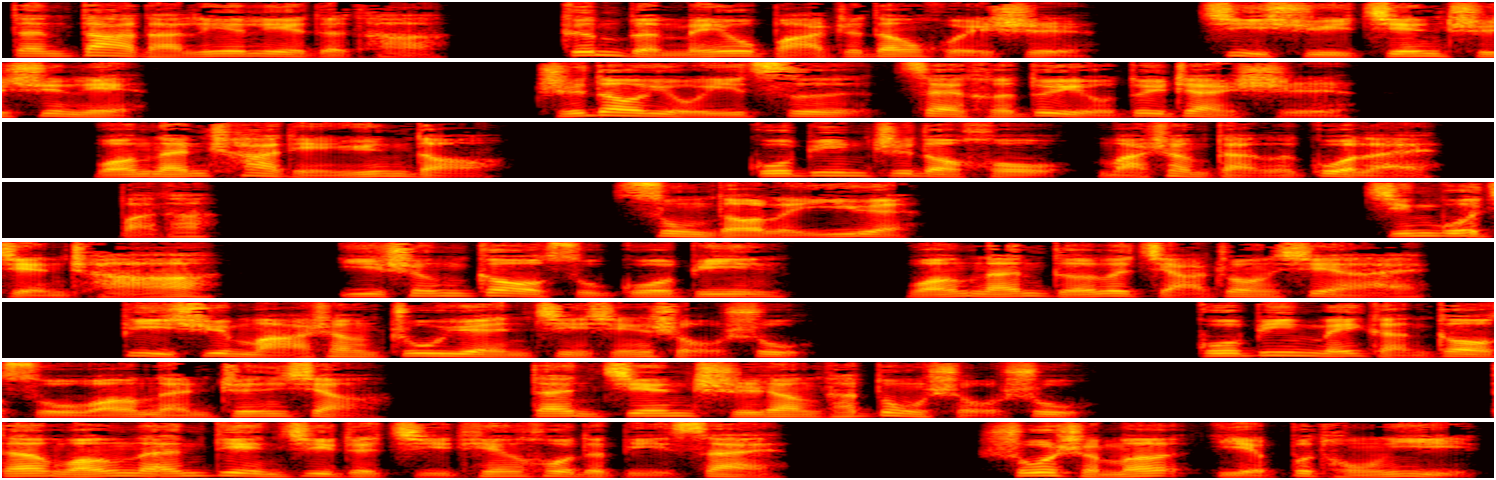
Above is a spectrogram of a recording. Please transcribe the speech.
但大大咧咧的他根本没有把这当回事，继续坚持训练。直到有一次在和队友对战时，王楠差点晕倒，郭斌知道后马上赶了过来，把他送到了医院。经过检查，医生告诉郭斌，王楠得了甲状腺癌。必须马上住院进行手术。郭斌没敢告诉王楠真相，但坚持让他动手术。但王楠惦记着几天后的比赛，说什么也不同意。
